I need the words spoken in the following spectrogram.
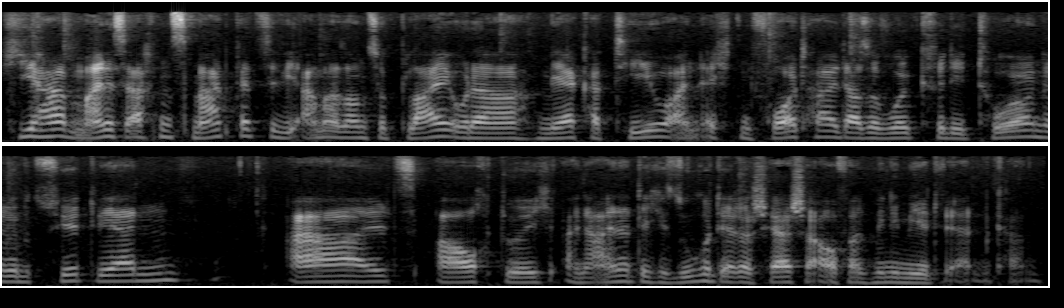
Hier haben meines Erachtens Marktplätze wie Amazon Supply oder Mercateo einen echten Vorteil, da sowohl Kreditoren reduziert werden, als auch durch eine einheitliche Suche der Rechercheaufwand minimiert werden kann.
